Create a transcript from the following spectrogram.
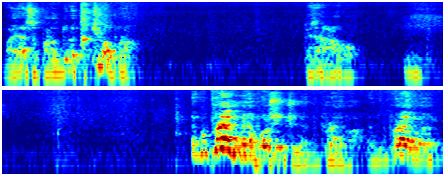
마이너스 바로 눈에 탁 튀어나오구나. 계산 안 하고. F 프라임 그냥 볼 수 있죠. F 프라임은. F 프라임은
